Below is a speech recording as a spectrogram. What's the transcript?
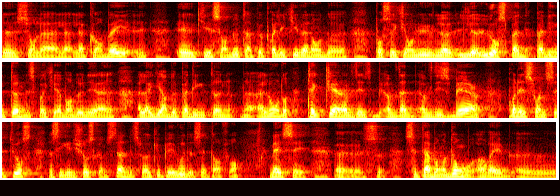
euh, sur la, corbeille, qui est sans doute à peu près l'équivalent de, pour ceux qui ont lu l'ours Paddington, n'est-ce pas, qui est abandonné à, la gare de Paddington à Londres, Take care of this, of that, of this bear, prenez soin de cet ours, c'est quelque chose comme ça, n'est-ce pas, occupez-vous de cet enfant. Mais euh, cet abandon aurait euh,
